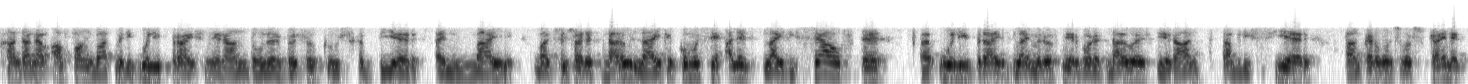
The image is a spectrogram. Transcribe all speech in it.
gaan dan nou afhang wat met die oliepryse en die rand dollar wisselkoers gebeur in Mei. Maar soos wat dit nou lyk, kom ons sê alles bly dieselfde. Uh, olie bly, bly min of meer waar dit nou is, die rand stabiliseer, dan kan ons waarskynlik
